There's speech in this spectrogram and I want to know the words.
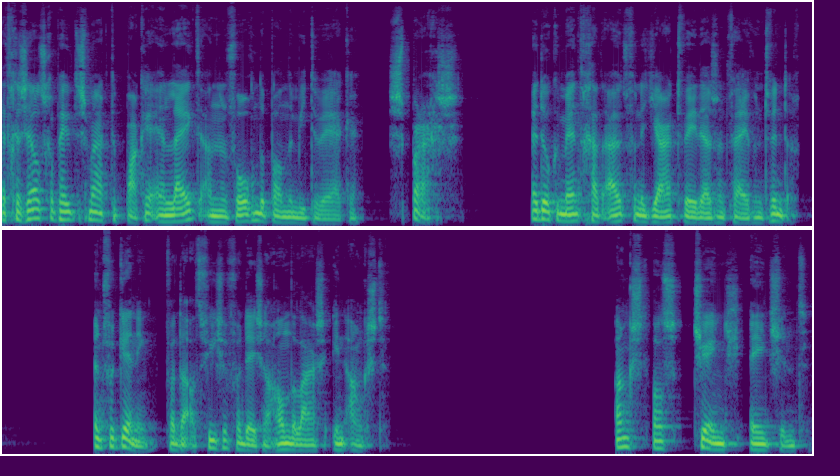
Het gezelschap heeft de smaak te pakken en lijkt aan een volgende pandemie te werken: SPARS. Het document gaat uit van het jaar 2025. Een verkenning van de adviezen van deze handelaars in angst. Angst als change agent.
